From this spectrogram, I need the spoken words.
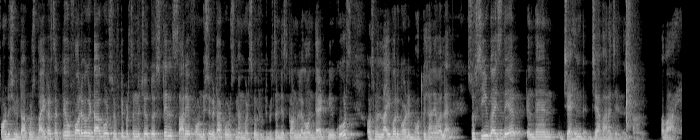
फाउंडेशन गिटार कोर्स बाय कर सकते हो। Forever guitar course fifty percent में चाहिए तो स्टिल सारे फाउंडेशन गिटार कोर्स मेंबर्स को फिफ्टी परसेंट डिस्काउंट मिलेगा ऑन दैट न्यू कोर्स और उसमें लाइव और रिकॉर्डेड बहुत कुछ आने वाला है। So see you guys there till then जय हिंद जय भारत जय हिंदुस्तान बाय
